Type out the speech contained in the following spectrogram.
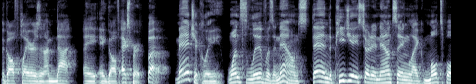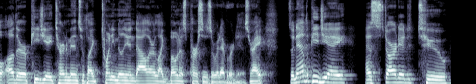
the golf players, and I'm not a, a golf expert, but magically, once LIV was announced, then the PGA started announcing like multiple other PGA tournaments with like $20 million like bonus purses or whatever it is, right? So now the PGA has started to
